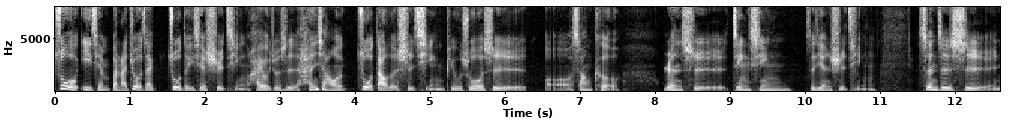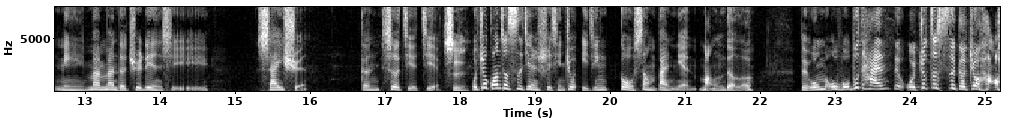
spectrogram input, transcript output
做以前本来就有在做的一些事情，还有就是很想要做到的事情，比如说是呃上课、认识、静心这件事情，甚至是你慢慢的去练习筛选跟设结界。是，我就光这四件事情就已经够上半年忙的了。对我们，我我不谈，对我就这四个就好。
